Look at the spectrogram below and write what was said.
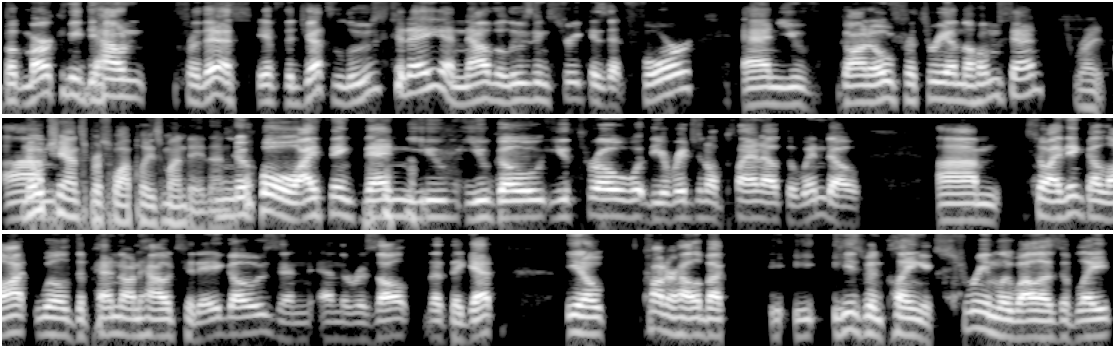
but mark me down for this. If the Jets lose today and now the losing streak is at four and you've gone 0 for 3 on the homestand. Right. No um, chance Brossoit plays Monday then. No, I think then you you go you throw the original plan out the window. Um, so I think a lot will depend on how today goes and and the result that they get. You know, Connor Hellebuyck, he, he's been playing extremely well as of late,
